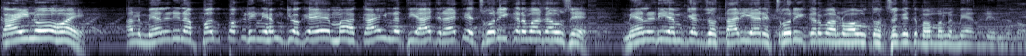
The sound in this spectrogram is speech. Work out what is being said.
કાંઈ ન હોય અને મેલડીના પગ પકડીને એમ કહો કે, એ માં, કાંઈ નથી, આજ રાતે ચોરી કરવા જાવ છે મેલડી એમ કે, જો તારી યારે ચોરી કરવાનું આવું તો જગતમાં મને મેલડી નો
